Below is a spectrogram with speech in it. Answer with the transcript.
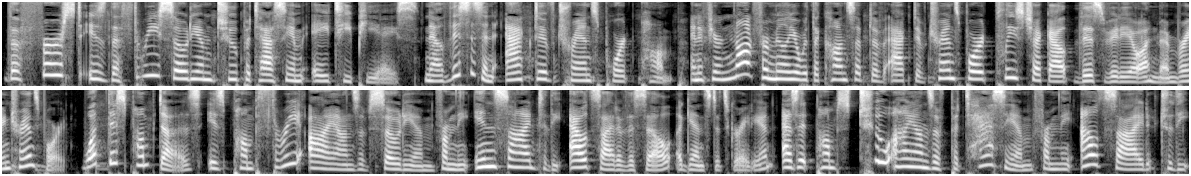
The first is the 3 sodium 2 potassium ATPase. Now, this is an active transport pump. And if you're not familiar with the concept of active transport, please check out this video on membrane transport. What this pump does is pump three ions of sodium from the inside to the outside of the cell against its gradient, as it pumps two ions of potassium from the outside to the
